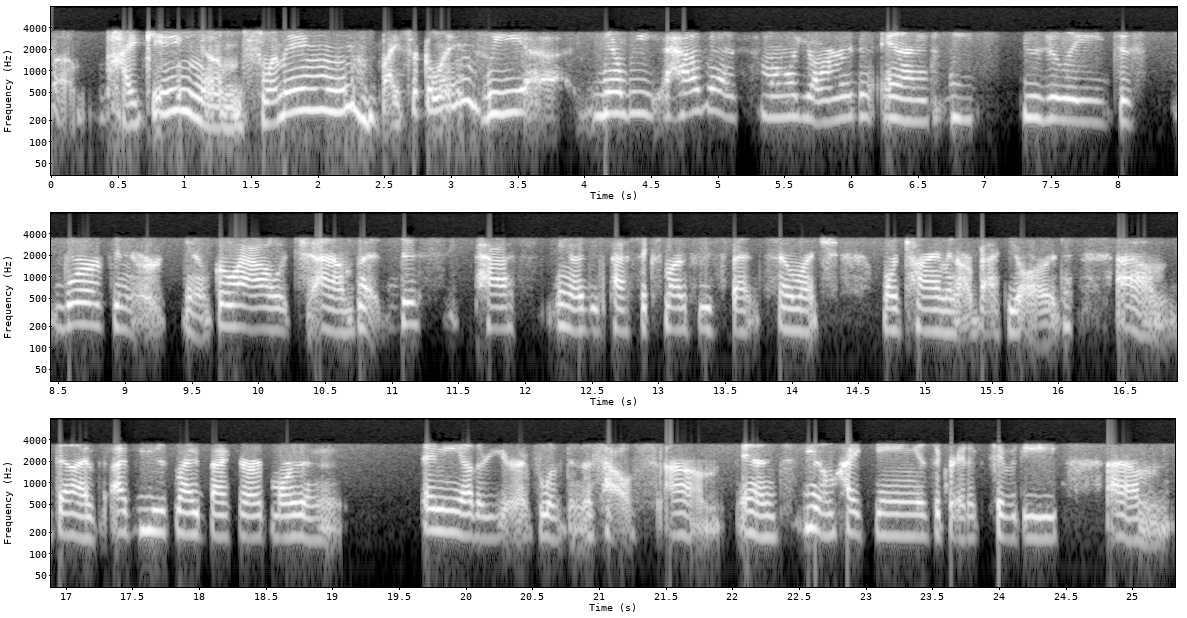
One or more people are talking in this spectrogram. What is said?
Uh, hiking, um, swimming, bicycling. We, uh, you know, we have a small yard, and we usually just work and or you know go out. Um, but this past, you know, these past six months, we've spent so much more time in our backyard um, than I've I've used my backyard more than any other year I've lived in this house. Um, and, you know, hiking is a great activity. Um,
